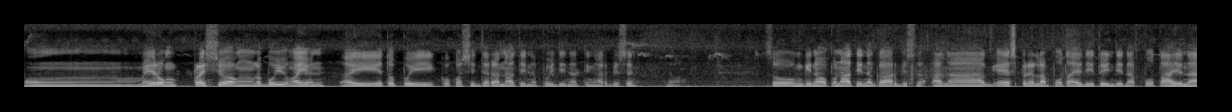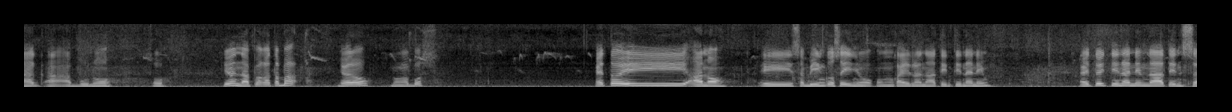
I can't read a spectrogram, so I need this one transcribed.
kung mayroong presyo ang labuyo ngayon ay ito po ay kukonsidera natin na pwede nating harvestin. No. So ang ginawa po natin nag-harvest ah, nag-spray lang po tayo dito hindi na po tayo nag-aabuno. So yun napakataba. Yan oh, mga boss. Ito ay ano, eh sabihin ko sa inyo kung kailan natin tinanim. Ito ay tinanim natin sa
